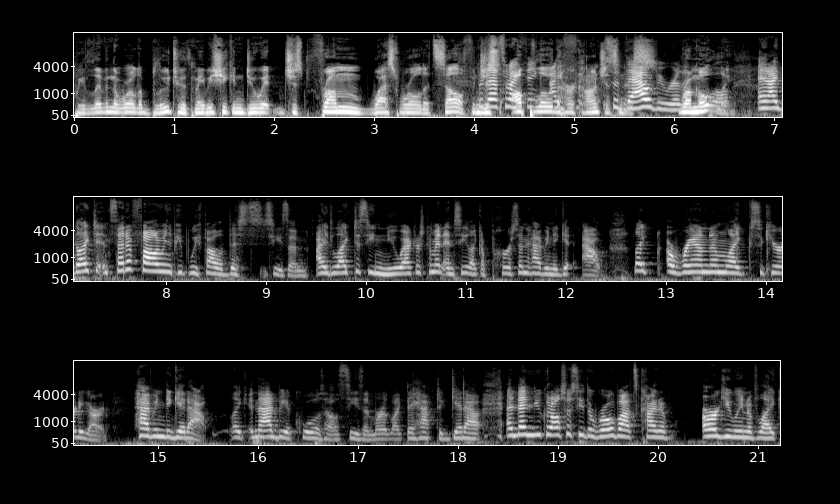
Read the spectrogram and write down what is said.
We live in the world of Bluetooth. Maybe she can do it just from Westworld itself and But just that's what I think. upload her consciousness So that would be really remotely. cool. And I'd like to instead of following the people we followed this season, I'd like to see new actors come in and see like a person having to get out, like a random like security guard having to get out. Like, and that'd be a cool as hell season where like they have to get out, and then you could also see the robots kind of arguing of like,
